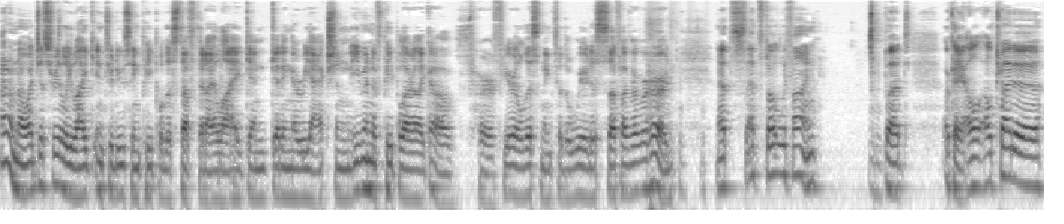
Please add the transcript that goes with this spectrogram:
I don't know. I just really like introducing people to stuff that I like and getting a reaction, even if people are like, "Oh, if you're listening to the weirdest stuff I've ever heard." that's that's totally fine. But okay, I'll I'll try to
